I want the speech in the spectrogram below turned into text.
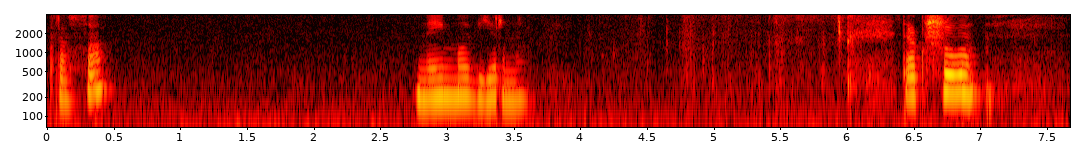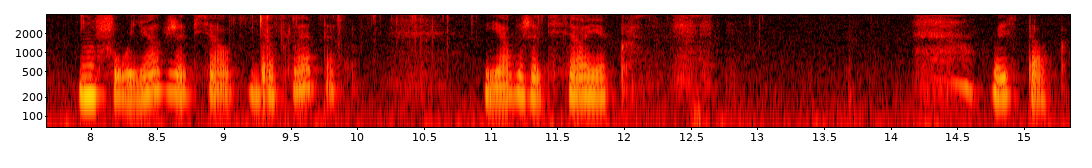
Краса неймовірна. Так що, ну що, я вже вся в браслетах, я вже вся як ось так.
